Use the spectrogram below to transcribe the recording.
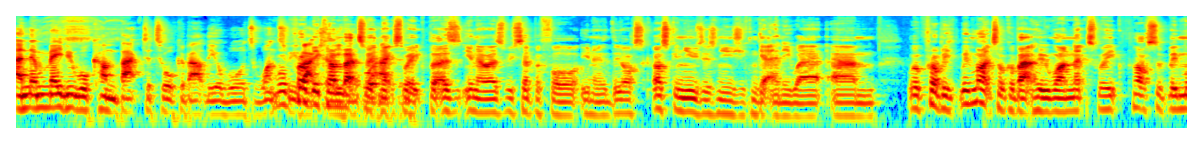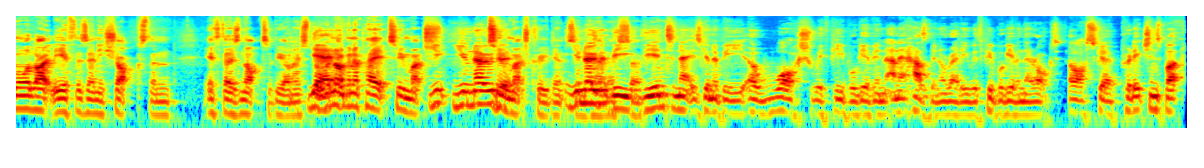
And then maybe we'll come back to talk about the awards once We'll we've probably come back to it next week. But as you know, as we said before, you know, the Oscar, Oscar news is news you can get anywhere. Um, we'll probably we might talk about who won next week. Possibly more likely if there's any shocks than if there's not. To be honest, but Yeah, we're not going to pay it too much. You, you know too that, much credence. You know that the, so. the internet is going to be awash with people giving, and it has been already with people giving their Oscar predictions. But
